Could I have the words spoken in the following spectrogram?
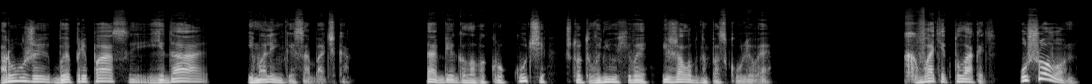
Оружие, боеприпасы, еда и маленькая собачка. Та бегала вокруг кучи, что-то вынюхивая и жалобно поскуливая. «Хватит плакать! Ушел он!»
